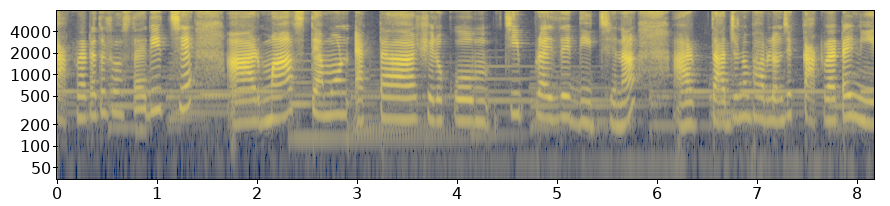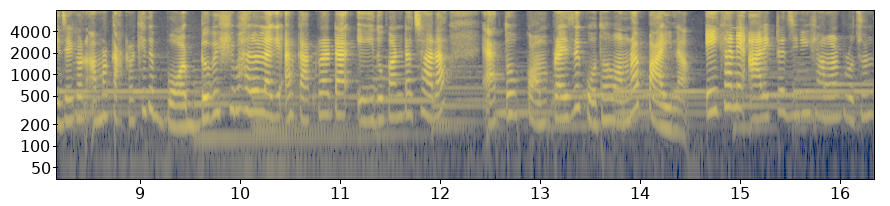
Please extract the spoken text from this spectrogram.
কাঁকড়াটা তো সস্তায় দিচ্ছে, আর মাছ তেমন একটা সেরকম চিপ প্রাইসে দিচ্ছে না। আর তার জন্য ভাবলাম যে কাঁকড়াটাই নিয়ে যাই, কারণ আমার কাঁকড়া খেতে বড্ড বেশি ভালো লাগে। আর কাঁকড়াটা এই দোকানটা ছাড়া এত কম প্রাইসে কোথাও আমরা পাই না। এইখানে আরেকটা জিনিস আমার প্রচণ্ড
